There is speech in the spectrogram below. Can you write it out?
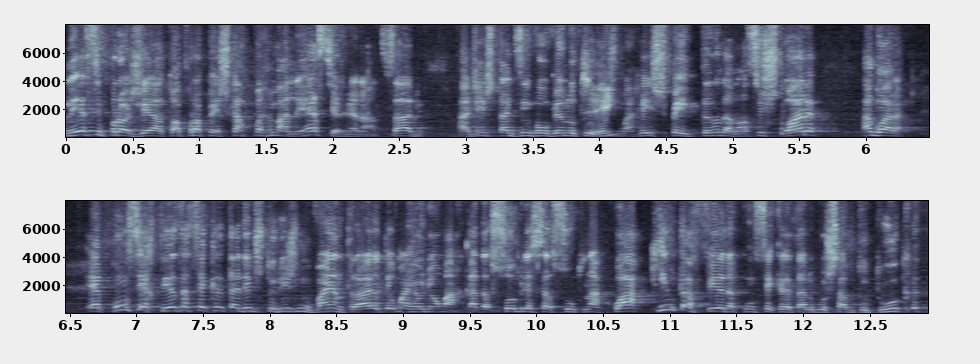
nesse projeto a ProPescar permanece, Renato, sabe? A gente está desenvolvendo o turismo sim. respeitando a nossa história. Agora, é com certeza a Secretaria de Turismo vai entrar. Eu tenho uma reunião marcada sobre esse assunto na quinta-feira com o secretário Gustavo Tutuca,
